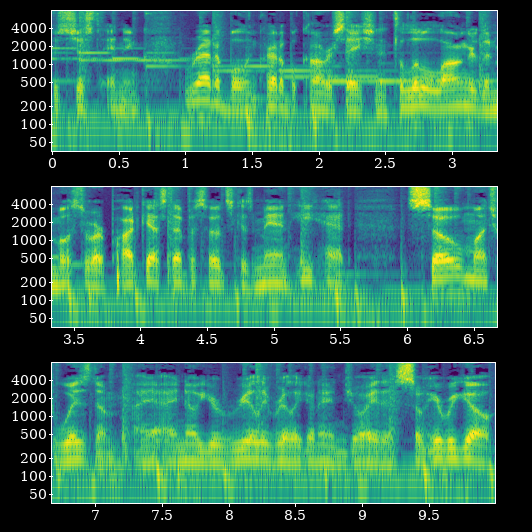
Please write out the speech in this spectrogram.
was just an incredible, incredible conversation. It's a little longer than most of our podcast episodes because, man, he had so much wisdom. I, I know you're really, really going to enjoy this. So here we go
